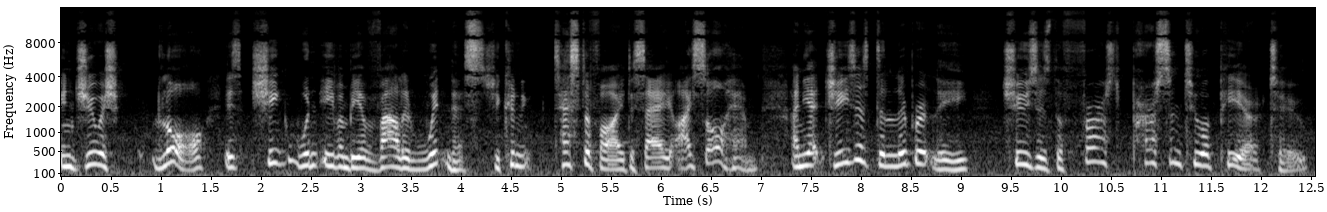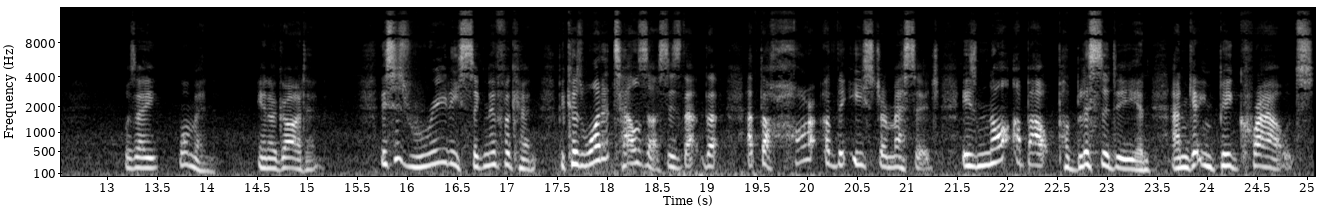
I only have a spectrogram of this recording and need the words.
in Jewish law, is she wouldn't even be a valid witness. She couldn't testify to say, "I saw him." And yet, Jesus deliberately chooses the first person to appear to was a woman in a garden. This is really significant because what it tells us is that the, at the heart of the Easter message is not about publicity and, and getting big crowds.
